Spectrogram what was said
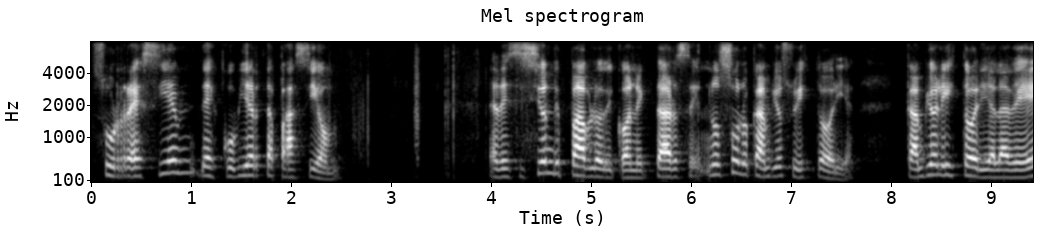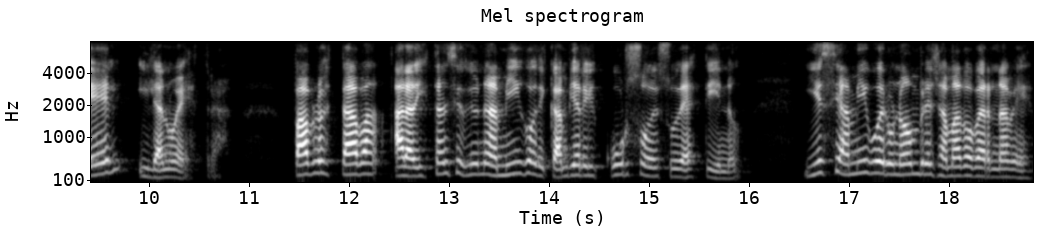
su recién descubierta pasión. La decisión de Pablo de conectarse no solo cambió su historia, cambió la historia, la de él y la nuestra. Pablo estaba a la distancia de un amigo de cambiar el curso de su destino y ese amigo era un hombre llamado Bernabé.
